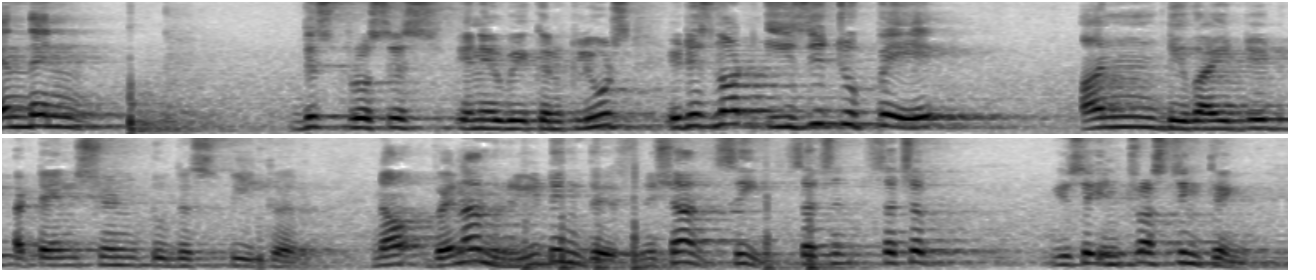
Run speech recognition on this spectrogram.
And then this process in a way concludes it is not easy to pay undivided attention to the speaker. Now, when I'm reading this, Nishant, see, such a, such a, you say, interesting thing.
